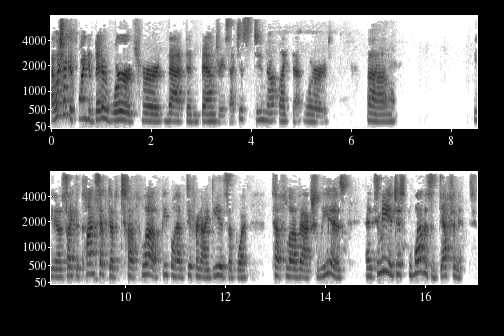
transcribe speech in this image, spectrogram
I wish I could find a better word for that than boundaries. I just do not like that word. Um, you know, it's like the concept of tough love. People have different ideas of what tough love actually is. And to me, it just, love is definite.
